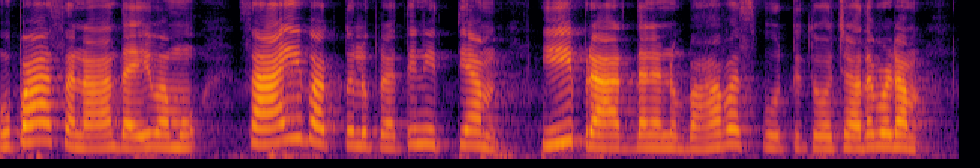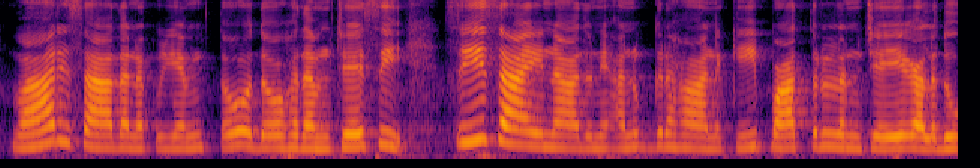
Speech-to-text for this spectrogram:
ఉపాసన దైవము సాయి భక్తులు ప్రతినిత్యం ఈ ప్రార్థనను భావస్ఫూర్తితో చదవడం వారి సాధనకు ఎంతో దోహదం చేసి శ్రీ సాయినాథుని అనుగ్రహానికి పాత్రులను చేయగలదు.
